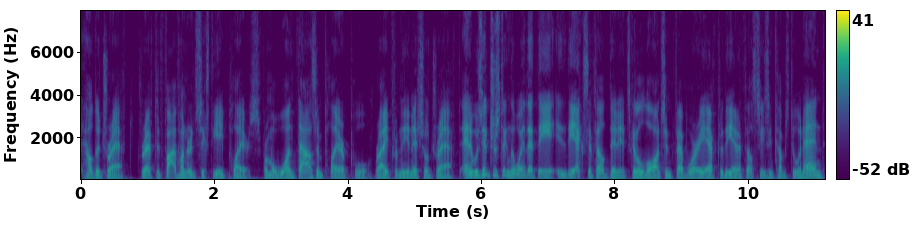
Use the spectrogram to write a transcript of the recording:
held a draft, drafted 568 players from a 1,000 player pool, right, from the initial draft. And it was interesting the way that the the XFL did it. It's going to launch in February after the NFL season comes to an end.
